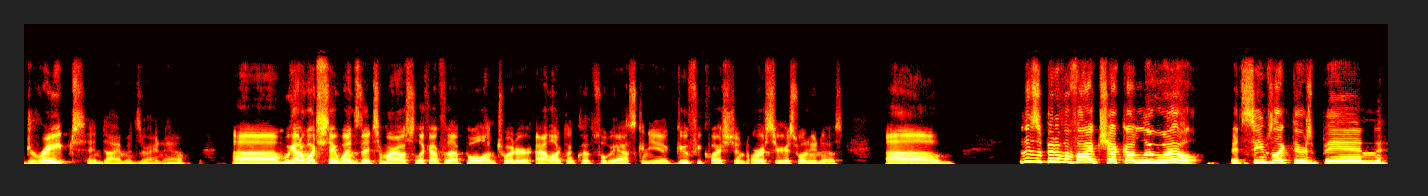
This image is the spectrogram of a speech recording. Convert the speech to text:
draped in diamonds right now. Um, we got a what you say Wednesday tomorrow, so look out for that poll on Twitter at Locked On Clips. We'll be asking you a goofy question or a serious one, who knows. Um, This is a bit of a vibe check on Lou Will. It seems like there's been,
